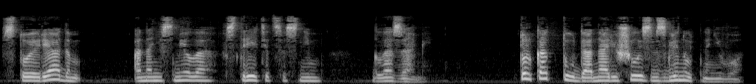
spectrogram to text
стоя рядом, она не смела встретиться с ним глазами. Только оттуда она решилась взглянуть на него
